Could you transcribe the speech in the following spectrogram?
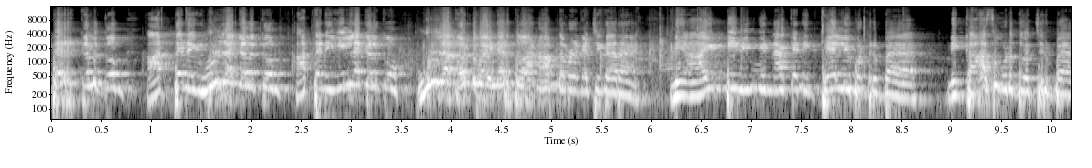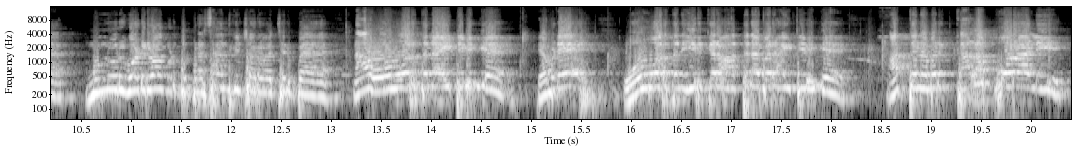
தெருக்களுக்கும் அத்தனை உள்ளங்களுக்கும் அத்தனை இல்லங்களுக்கும் உள்ள கொண்டு போய் நிறுத்துவான் நாம் தமிழர் கட்சிக்காரன். நீ ஐடி விங்குனாக்க நீ கேள்விப்பட்டிருப்ப நீ காசு கொடுத்து வச்சிருப்ப முந்நூறு கோடி ரூபா கொடுத்து பிரசாந்த் கிஷோர வச்சிருப்ப. நான் ஒவ்வொருத்தனை ஐடி விங்கு. எப்படி ஒவ்வொருத்தனை இருக்கிற அத்தனை பேர் ஐடி விங்கு. அத்தனை பேர் கள போராளி.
